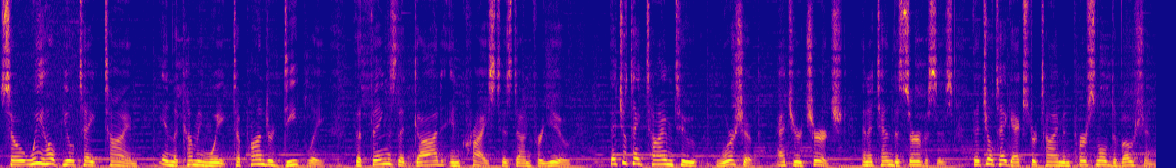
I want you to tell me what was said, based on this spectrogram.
So we hope you'll take time in the coming week to ponder deeply the things that God in Christ has done for you, that you'll take time to worship at your church and attend the services, that you'll take extra time in personal devotion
